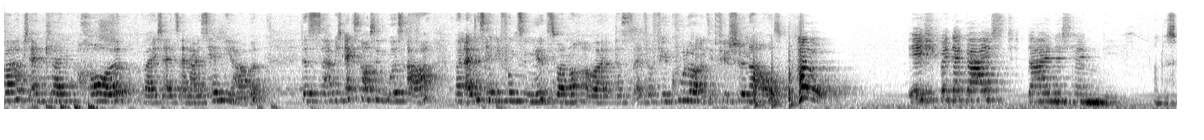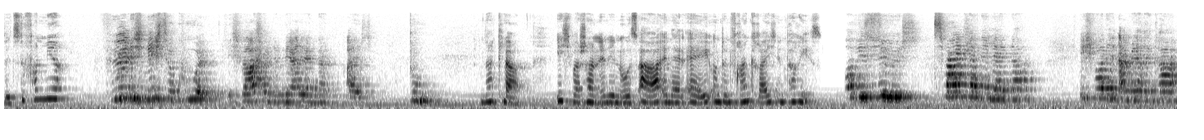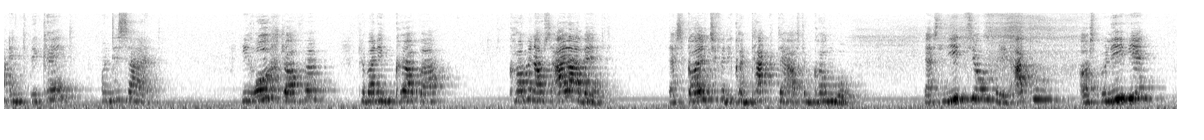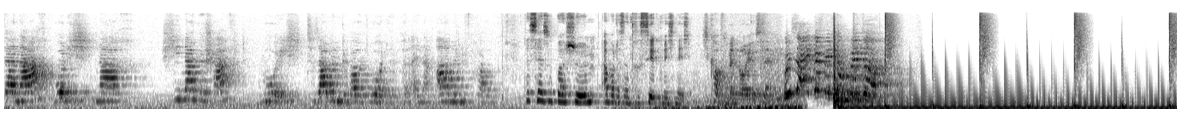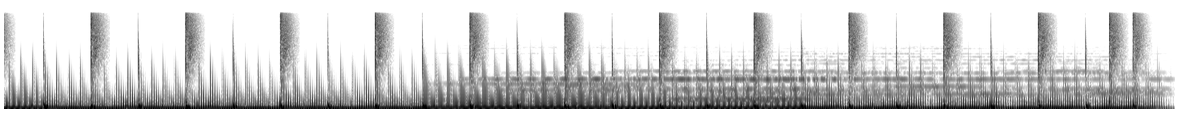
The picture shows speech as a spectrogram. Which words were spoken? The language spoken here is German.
zwar habe ich einen kleinen Haul, weil ich jetzt ein neues Handy habe. Das habe ich extra aus den USA. Mein altes Handy funktioniert zwar noch, aber das ist einfach viel cooler und sieht viel schöner aus. Hallo! Ich bin der Geist deines Handys. Und was willst du von mir? Fühl dich nicht so cool. Ich war schon in mehr Ländern als du. Na klar, ich war schon in den USA, in LA und in Frankreich, in Paris. Oh, wie süß. Zwei kleine Länder. Ich wurde in Amerika entwickelt und designt. Die Rohstoffe für meinen Körper kommen aus aller Welt. Das Gold für die Kontakte aus dem Kongo. Das Lithium für den Akku aus Bolivien. Danach wurde ich nach China geschafft, wo ich zusammengebaut wurde von einer armen Frau. Das ist ja super schön, aber das interessiert mich nicht. Ich kaufe mir ein neues Handy. Stand up!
